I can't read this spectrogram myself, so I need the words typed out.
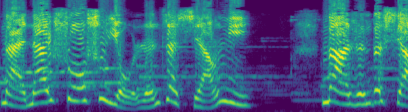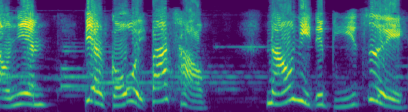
奶奶说是有人在想你，那人的想念变狗尾巴草，挠你的鼻子里。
